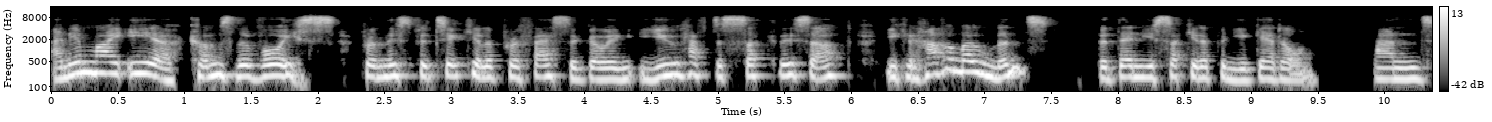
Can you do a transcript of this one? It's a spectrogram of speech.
And in my ear comes the voice from this particular professor going, You have to suck this up. You can have a moment, but then you suck it up and you get on. And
